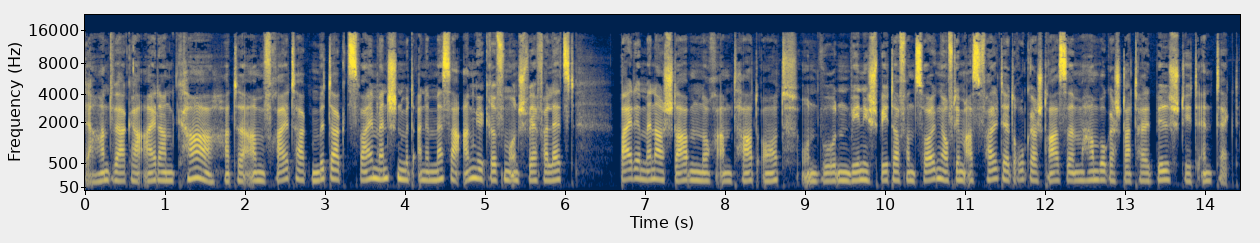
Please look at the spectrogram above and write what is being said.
Der Handwerker Aidan K. hatte am Freitagmittag zwei Menschen mit einem Messer angegriffen und schwer verletzt. Beide Männer starben noch am Tatort und wurden wenig später von Zeugen auf dem Asphalt der Druckerstraße im Hamburger Stadtteil Billstedt entdeckt.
